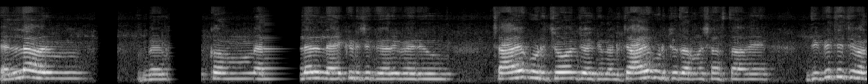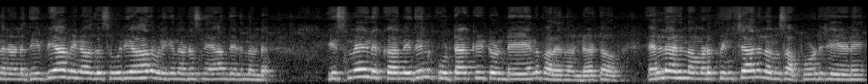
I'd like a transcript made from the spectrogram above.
എല്ലാവരും വെൽക്കം. എല്ലാവരും ലൈക്ക് അടിച്ച് കയറി വരൂ. ചായ കുടിച്ചോ എന്ന് ചോദിക്കുന്നുണ്ട്. ചായ കുടിച്ചു ധർമ്മശാസ്താവേ. ദിവ്യ ചേച്ചി വന്നിട്ടുണ്ട്. ദിവ്യ വിനോദ് സൂര്യ എന്ന് വിളിക്കുന്നുണ്ട്. സ്നേഹം തരുന്നുണ്ട്. ഇസ്മയിലൊക്കെ നിതിൻ കൂട്ടാക്കിയിട്ടുണ്ടേ എന്ന് പറയുന്നുണ്ട് കേട്ടോ. എല്ലാവരും നമ്മുടെ പിൻചാനൽ ഒന്ന് സപ്പോർട്ട് ചെയ്യണേ.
